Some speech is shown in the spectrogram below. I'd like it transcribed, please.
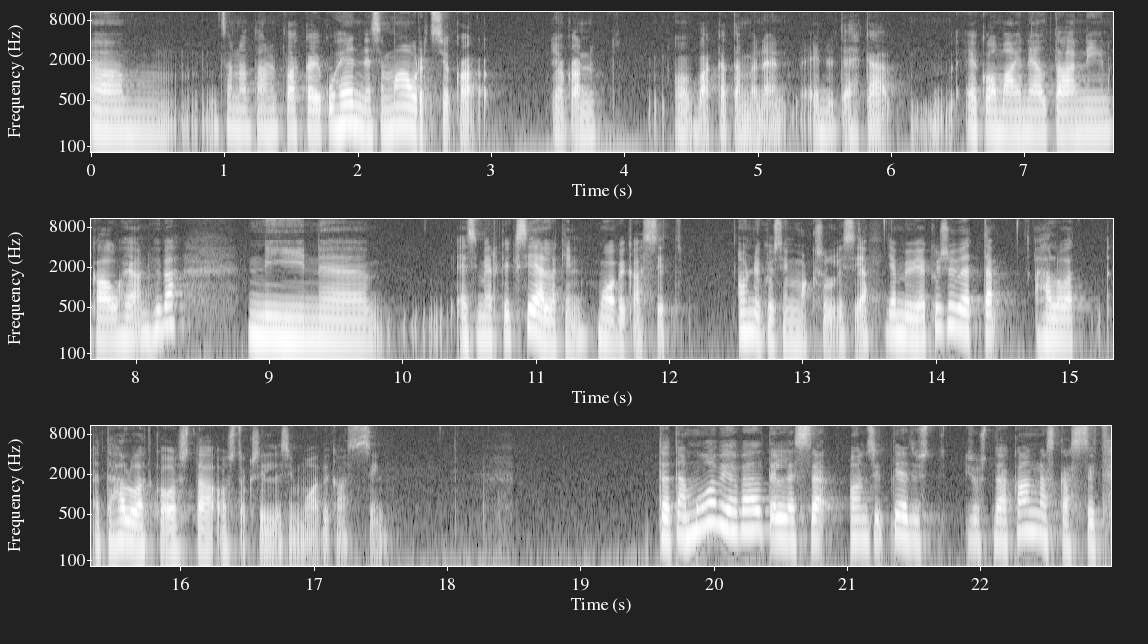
ähm, sanotaan nyt vaikka joku Hennes ja Maurits, joka, joka nyt on vaikka tämmöinen, ei nyt ehkä ekomaineeltaan niin kauhean hyvä, niin äh, esimerkiksi sielläkin muovikassit on nykyisin maksullisia. Ja myyjä kysyy, että, haluat, että haluatko ostaa ostoksillesi muovikassin. Tätä muovia vältellessä on sitten tietysti just nämä kangaskassit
